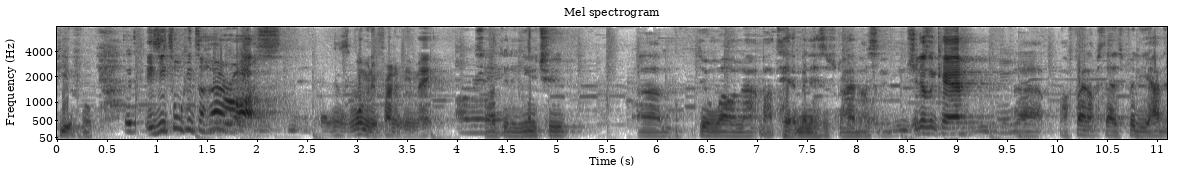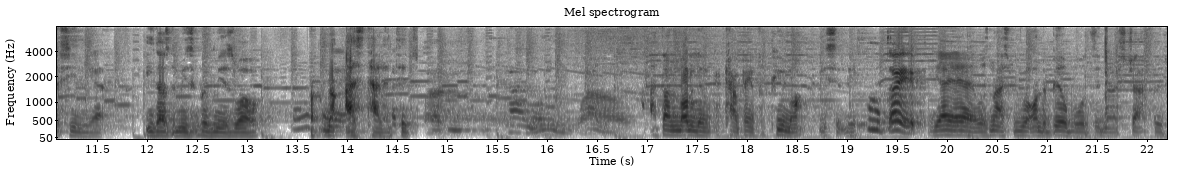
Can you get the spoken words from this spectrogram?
Beautiful. Is he talking to her or us? There's a woman in front of you, mate. So I did a YouTube. Um, doing well on that, about to hit a million subscribers. She doesn't care. Uh, my friend upstairs, Filly, I haven't seen him yet. He does the music with me as well. Not as talented. I've done modeling a campaign for Puma recently. Oh, dope. Yeah, yeah, it was nice. We were on the billboards in uh, Stratford.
